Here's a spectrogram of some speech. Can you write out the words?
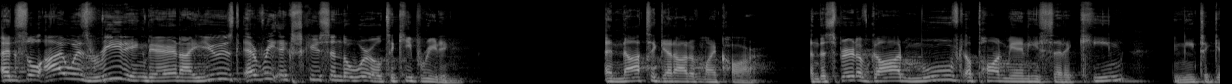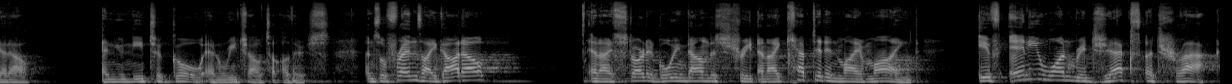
And so I was reading there and I used every excuse in the world to keep reading and not to get out of my car. And the Spirit of God moved upon me and he said, Akeem, you need to get out and you need to go and reach out to others. And so, friends, I got out and I started going down the street and I kept it in my mind. If anyone rejects a track,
